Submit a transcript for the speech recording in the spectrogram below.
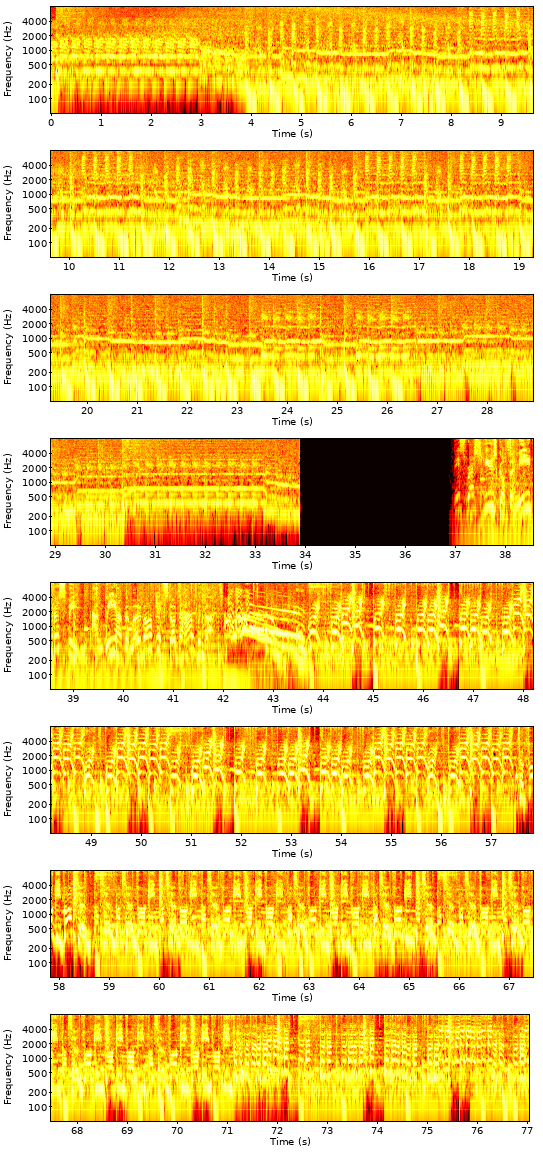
ha, ha, ha, ha. This rescue's got a need for speed, and we have the mobile pit stop to help with that. All right, right, right, right, right, right, right, right, right, Bottom. Butter, butter, foggy, butter, foggy, butter, foggy, foggy, foggy, butter, foggy, foggy, foggy, butter, foggy, butter, butter, butter, foggy, butter, foggy, butter, foggy, foggy, foggy, butter, foggy, foggy, foggy. Venti!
